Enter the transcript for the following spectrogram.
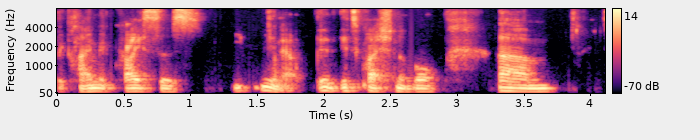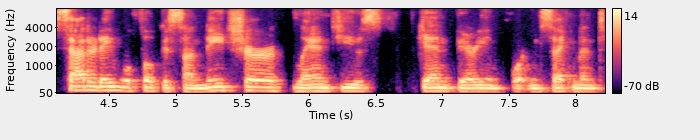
the climate crisis? You know, it, it's questionable. Um, Saturday, we'll focus on nature, land use. Again, very important segment.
